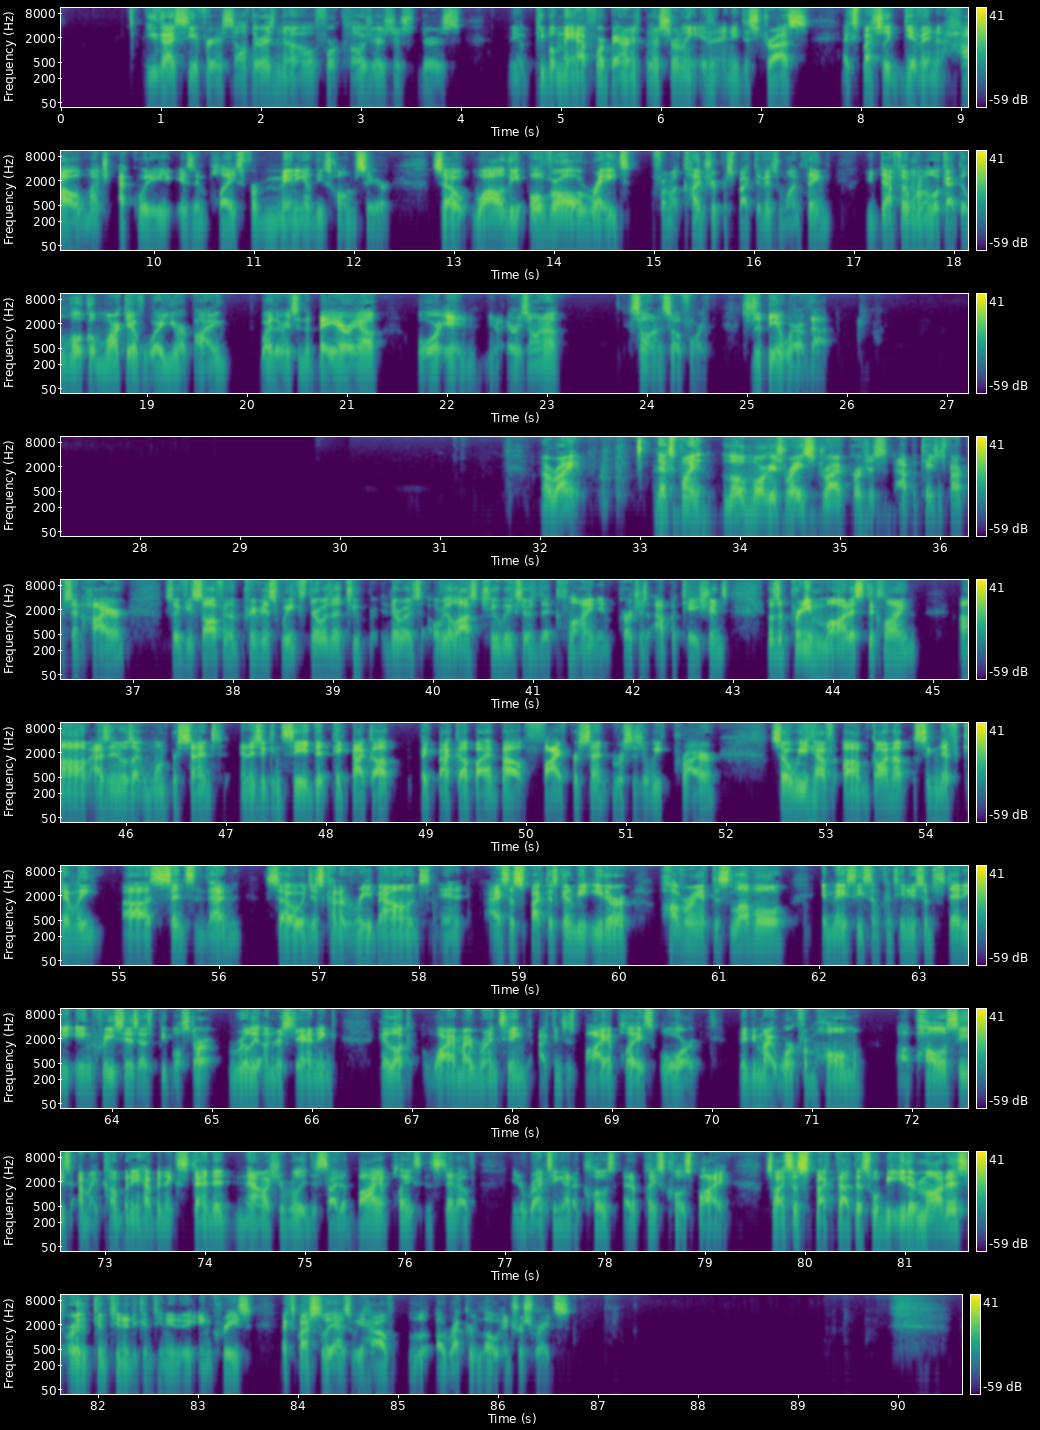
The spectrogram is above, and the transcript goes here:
you guys see it for yourself. There is no foreclosures. Just there's you know people may have forbearance, but there certainly isn't any distress, especially given how much equity is in place for many of these homes here. So while the overall rate from a country perspective is one thing, you definitely want to look at the local market of where you're buying, whether it's in the Bay Area or in you know Arizona, so on and so forth. So just be aware of that. All right. Next point low mortgage rates drive purchase applications 5% higher. So if you saw from the previous weeks, there was a two there was over the last two weeks, there's a decline in purchase applications. It was a pretty modest decline, um, as in it was like one percent. And as you can see, it did pick back up, pick back up by about five percent versus a week prior. So we have um, gone up significantly uh, since then. So it just kind of rebounds, and I suspect it's going to be either hovering at this level. It may see some continued, some steady increases as people start really understanding. Hey, look, why am I renting? I can just buy a place, or maybe my work from home uh, policies at my company have been extended. Now I should really decide to buy a place instead of you know renting at a close at a place close by. So I suspect that this will be either modest or continue to continue to increase, especially as we have a record low interest rates.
